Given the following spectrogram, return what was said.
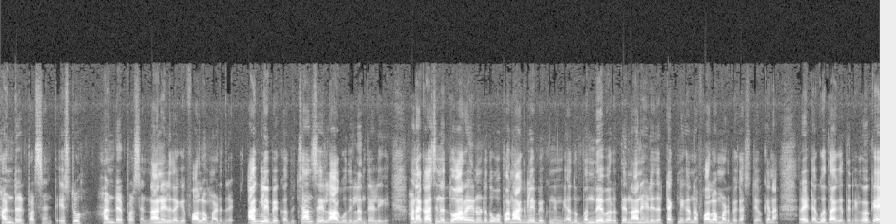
ಹಂಡ್ರೆಡ್ ಪರ್ಸೆಂಟ್. ಎಷ್ಟು? Hundred percent. ನಾನು ಹೇಳಿದಾಗೆ ಫಾಲೋ ಮಾಡಿದರೆ. ಆಗಲೇಬೇಕು ಅದು. ಚಾನ್ಸೇ ಇಲ್ಲ ಆಗೋದಿಲ್ಲ ಅಂತ ಹೇಳಿ ಹಣಕಾಸಿನ ದ್ವಾರ ಏನು ಅದು ಓಪನ್ ಆಗಲೇಬೇಕು ನಿಮಗೆ. ಅದು ಬಂದೇ ಬರುತ್ತೆ. ನಾನು ಹೇಳಿದ ಟೆಕ್ನಿಕನ್ನು ಫಾಲೋ ಮಾಡಬೇಕಷ್ಟೇ ಓಕೆನಾ ರೈಟಾಗಿ ಗೊತ್ತಾಗುತ್ತೆ ನಿಮಗೆ ಓಕೆ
